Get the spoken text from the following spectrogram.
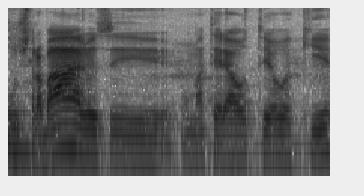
uns trabalhos e um material teu aqui.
